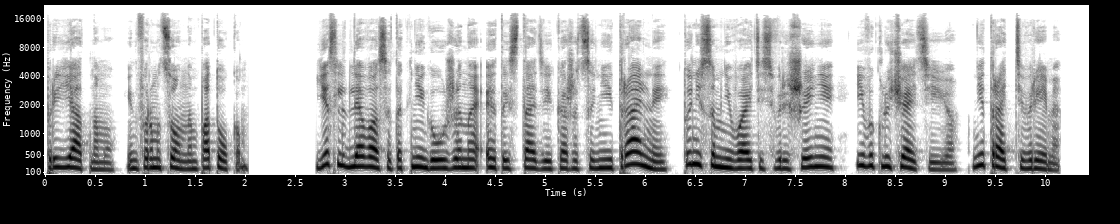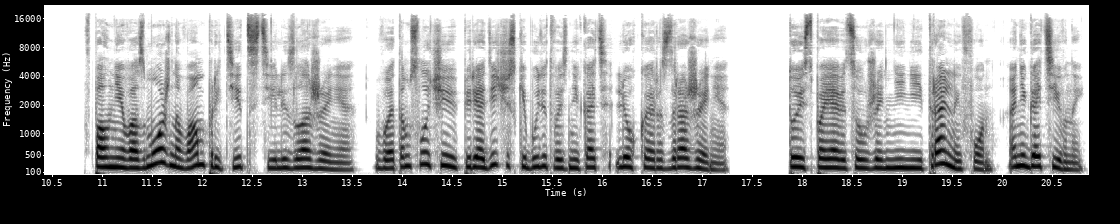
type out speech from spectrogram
приятному, информационным потокам. Если для вас эта книга уже на этой стадии кажется нейтральной, то не сомневайтесь в решении и выключайте ее, не тратьте время. Вполне возможно, вам претит стиль изложения. В этом случае периодически будет возникать легкое раздражение. То есть появится уже не нейтральный фон, а негативный.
